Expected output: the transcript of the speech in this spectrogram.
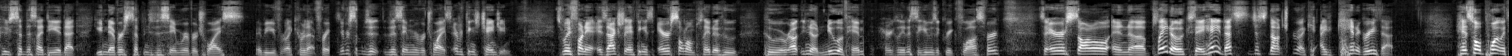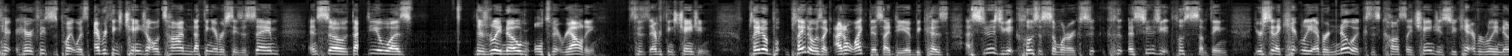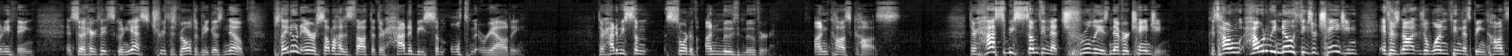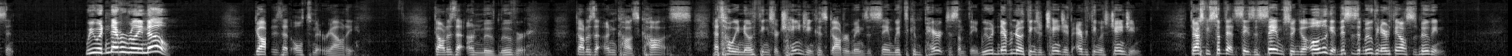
who said this idea that you never step into the same river twice. Maybe you've like heard that phrase. Never step into the same river twice. Everything's changing. It's really funny. It's actually I think it's Aristotle and Plato who who you know knew of him. Heraclitus, he was a Greek philosopher. So Aristotle and uh, Plato say, hey, that's just not true. I can't, I can't agree with that. His whole point with Her- Heraclitus' point was everything's changing all the time. Nothing ever stays the same. And so the idea was there's really no ultimate reality since everything's changing. Plato, Plato was like, I don't like this idea because as soon as you get close to someone or as soon as you get close to something, you're saying, I can't really ever know it because it's constantly changing, so you can't ever really know anything. And so Heraclitus is going, Yes, truth is relative. But he goes, No. Plato and Aristotle had this thought that there had to be some ultimate reality. There had to be some sort of unmoved mover, uncaused cause. There has to be something that truly is never changing. Because how, how would we know things are changing if there's not the one thing that's being constant? We would never really know. God is that ultimate reality. God is that unmoved mover. God is an uncaused cause. That's how we know things are changing because God remains the same. We have to compare it to something. We would never know things are changing if everything was changing. There has to be something that stays the same so we can go, oh, look at this isn't moving, everything else is moving.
